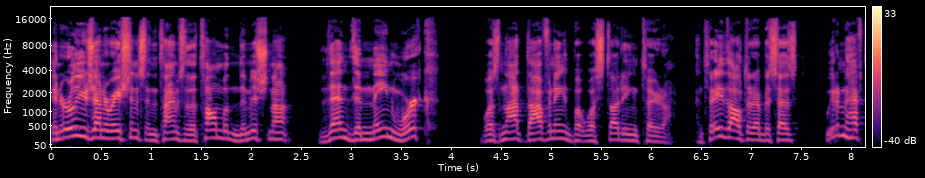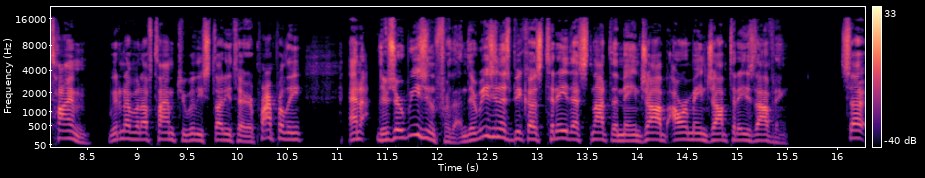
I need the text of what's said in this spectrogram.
In earlier generations, in the times of the Talmud and the Mishnah, then the main work was not davening, but was studying Torah. And today the Alter Rebbe says, we don't have time. We don't have enough time to really study Torah properly. And there's a reason for that. And the reason is because today that's not the main job. Our main job today is davening. It's an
